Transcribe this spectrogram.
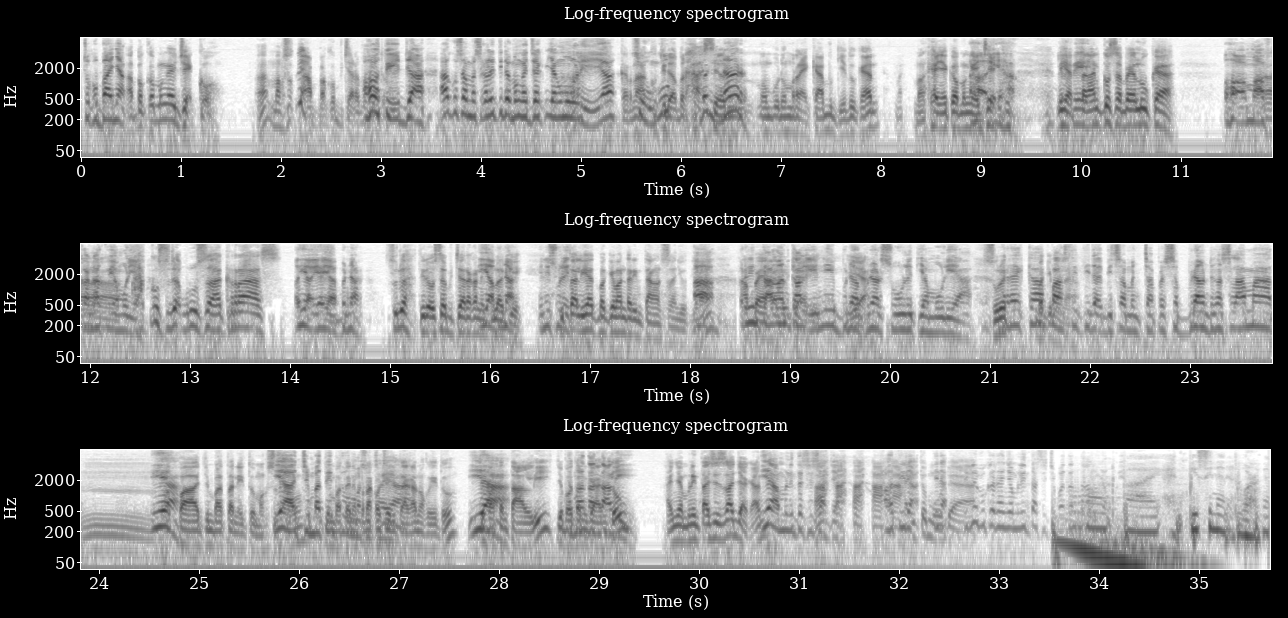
cukup banyak. Apa kau mengejekku? Hah? Maksudnya apa kau bicara Oh begitu? tidak, aku sama sekali tidak mengejek yang mulia. Karena aku Sungguh, tidak berhasil Benar. membunuh mereka begitu kan? Makanya kau mengejek. iya. Lihat Tapi- tanganku sampai luka. Oh maafkan aku Ah, yang mulia. Aku sudah berusaha keras. Oh, iya iya iya benar. Sudah, tidak usah bicarakan Iya, itu benar. lagi. Ini sulit. Kita lihat bagaimana rintangan selanjutnya. Ah, Apa rintangan kali ini Iya. benar-benar sulit yang mulia. Sulit Mereka bagaimana? pasti tidak bisa mencapai seberang dengan selamat. Hmm, Iya. Apa jembatan itu maksudmu? Iya, jembatan itu yang pernah kau ceritakan waktu itu? Iya. Jembatan tali, jembatan Jembatan gantung. tali. Hanya melintasi saja kan? Iya melintasi saja. Oh tidak, Itu tidak. mudah. Ini bukan hanya melintasi jembatan by NPC Network.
